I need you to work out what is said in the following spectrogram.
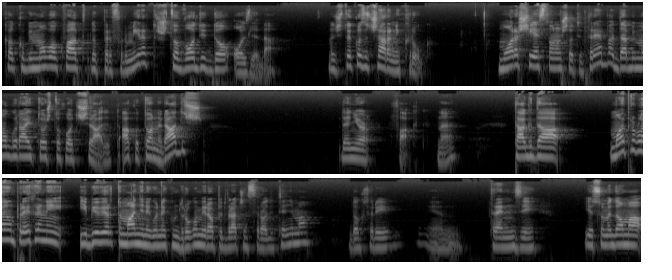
kako bi mogao kvalitetno performirati što vodi do ozljeda. Znači to je kao začarani krug. Moraš jesti ono što ti treba da bi mogu raditi to što hoćeš raditi. Ako to ne radiš, then you're fucked, ne? Tako da, moj problem u prehrani je bio vjerojatno manji nego nekom drugom, jer opet vraćam se roditeljima, doktori, em, treninzi, jer su me doma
